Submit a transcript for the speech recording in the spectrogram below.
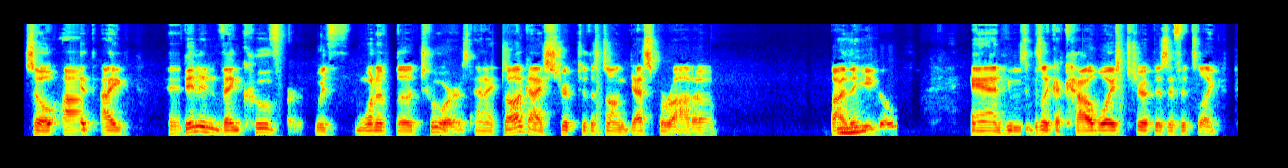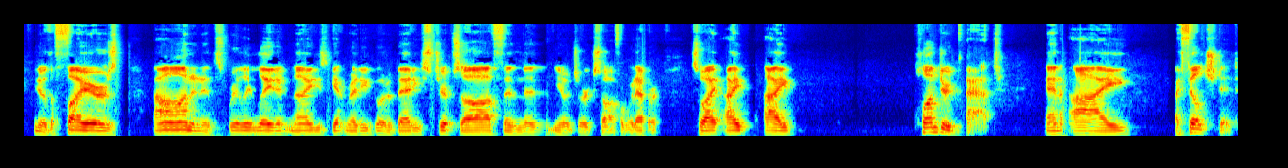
So I, I had been in Vancouver with one of the tours, and I saw a guy strip to the song Desperado by mm-hmm. the Eagles. And he was it was like a cowboy strip, as if it's like, you know, the fire's on and it's really late at night. He's getting ready to go to bed. He strips off and then, you know, jerks off or whatever. So I I, I plundered that and I I filched it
